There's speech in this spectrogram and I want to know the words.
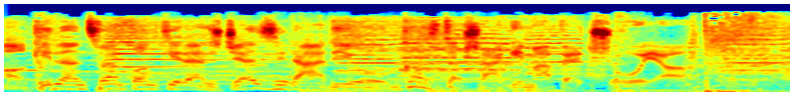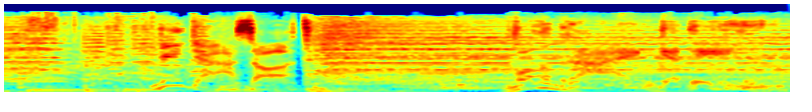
a 90.9 Jazzy Rádió gazdasági mapetsója. Vigyázat! Van rá engedélyünk!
